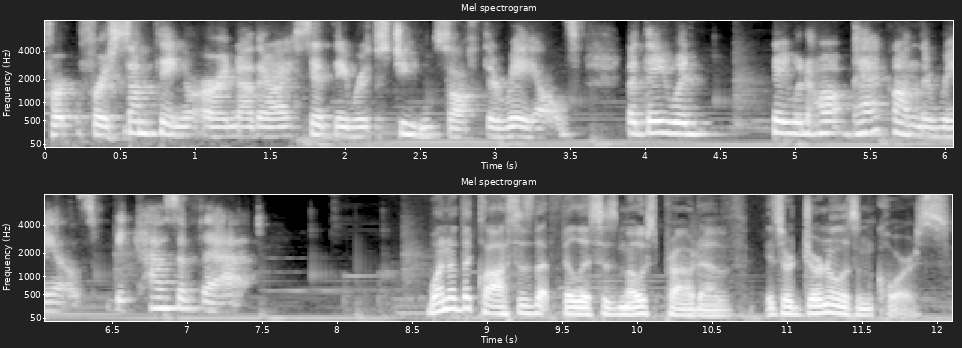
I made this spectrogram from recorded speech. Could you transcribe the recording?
for, for something or another. I said they were students off the rails, but they would they would hop back on the rails because of that. One of the classes that Phyllis is most proud of is her journalism course,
